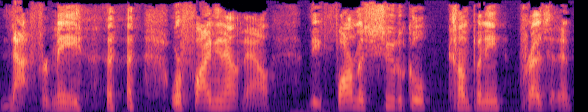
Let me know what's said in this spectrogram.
not for me. We're finding out now the pharmaceutical company president,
